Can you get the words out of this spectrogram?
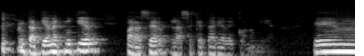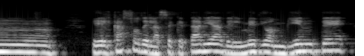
Tatiana Cloutier, para ser la secretaria de Economía. Em, el caso de la secretaria del Medio Ambiente,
